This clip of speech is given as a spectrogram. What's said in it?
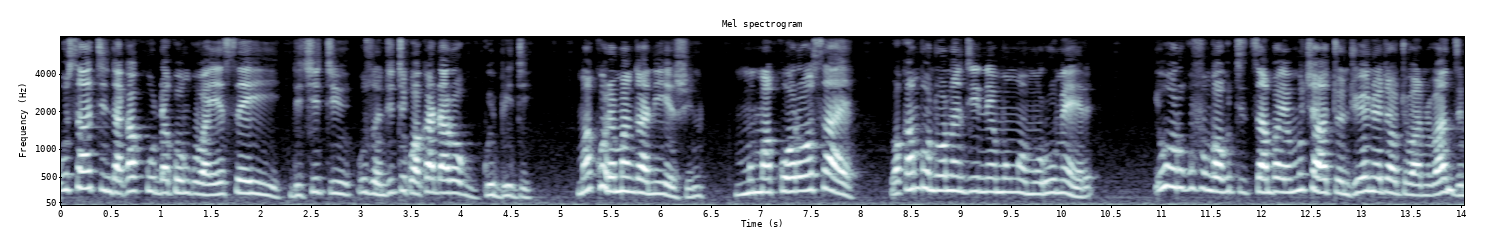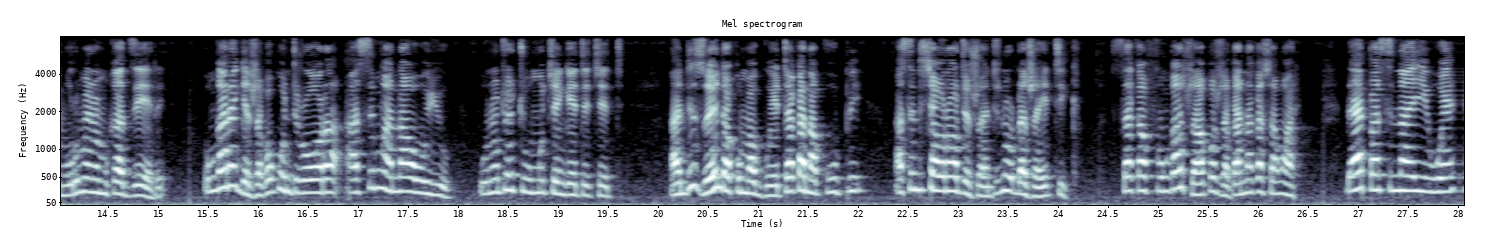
Usati ndakakuda kwenguva yese iyi ndichiti uzonditi kwakadaro gwibhiti makore mangani yezvino mumakore osaya wakambondiona ndiine mumwe murume here? Iwe uri kufunga kuti tsamba yemuchato ndiyo inoita kuti vanhu vanzi murume nomukadzi here? Ungarege zvako kundiroora asi mwana uyu unototi umuchengete chete. Handizoenda kumagweta kana kupi asi ndichaona kuti zvandinoda zvaitika. Saka funga zvako zvakanaka shamwari. Dai pasina iwe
